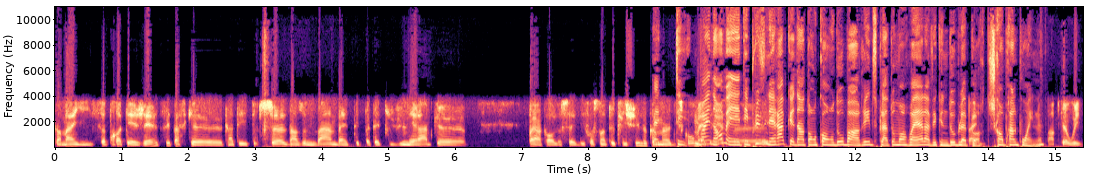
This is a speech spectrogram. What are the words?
comment ils se protégeaient, tu sais, parce que quand tu es toute seule dans une vanne, ben t'es peut-être plus vulnérable que ben, encore là, des fois c'est un peu cliché là, comme ben, discours. Mais ben non, mais t'es plus vulnérable que dans ton condo barré du plateau Mont-Royal avec une double ben, porte. Je comprends le point. Là. Je pense que oui.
